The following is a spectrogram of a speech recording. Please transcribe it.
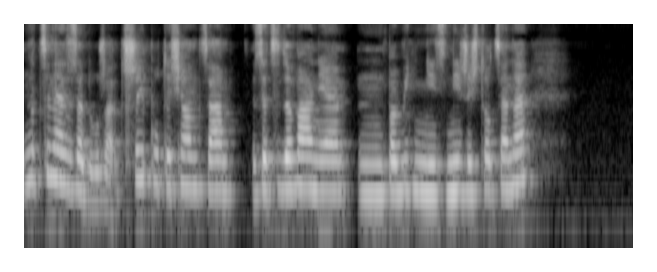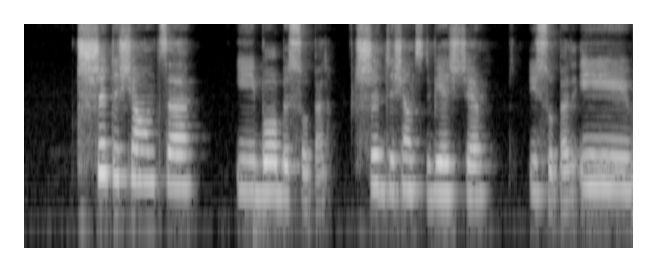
no cena jest za duża. 3,5 tysiąca zdecydowanie mm, powinni zniżyć tą cenę. 3 tysiące i byłoby super. 3200 i super. I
